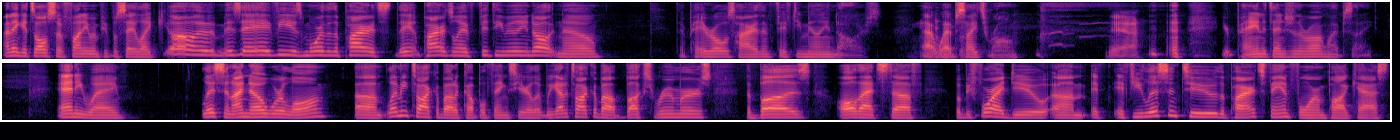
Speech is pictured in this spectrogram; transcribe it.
I think it's also funny when people say like, "Oh, his AAV is more than the Pirates. The Pirates only have fifty million dollars." No, their payroll is higher than fifty million dollars. That website's wrong. Yeah. You're paying attention to the wrong website. Anyway, listen, I know we're long. Um, let me talk about a couple things here. Like, we got to talk about Bucs rumors, the buzz, all that stuff. But before I do, um, if if you listen to the Pirates Fan Forum podcast,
